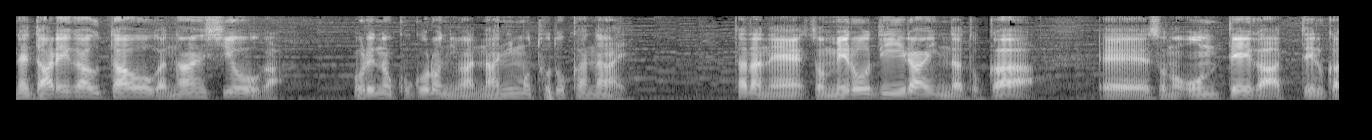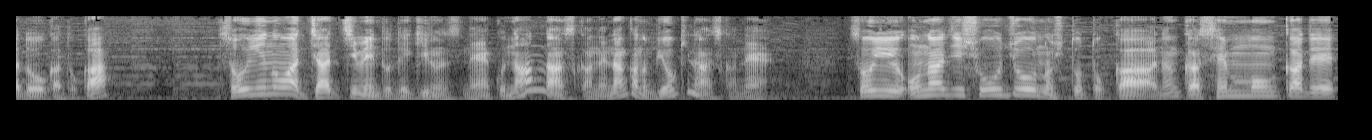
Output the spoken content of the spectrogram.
ね、誰が歌おうが何しようが俺の心には何も届かない。ただねそのメロディーラインだとか、えー、その音程が合ってるかどうかとかそういうのはジャッジメントできるんですね。これ何なんすかね？何かの病気なんですかね？そういう同じ症状の人とかなんか専門家で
